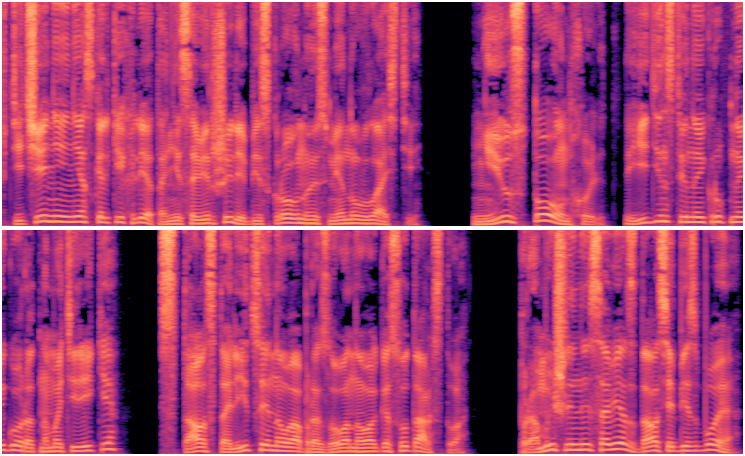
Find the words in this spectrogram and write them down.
В течение нескольких лет они совершили бескровную смену власти. Нью-Стоунхольд, единственный крупный город на материке, стал столицей новообразованного государства. Промышленный совет сдался без боя.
